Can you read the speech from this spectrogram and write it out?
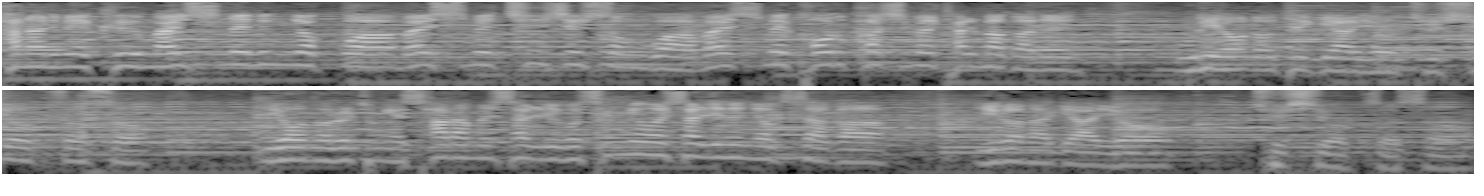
하나님의 그 말씀의 능력과 말씀의 진실성과 말씀의 거룩하심을 닮아가는 우리 언어 되게 하여 주시옵소서. 이 언어를 통해 사람을 살리고 생명을 살리는 역사가 일어나게 하여 주시옵소서.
